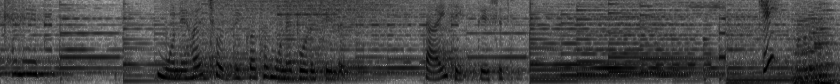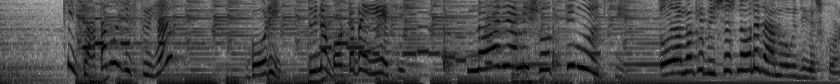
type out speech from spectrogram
এখানে মনে হয় সর্দির কথা মনে পড়েছিল। তাই দেখতে এসেছে। কি? কি যাতা বলছিস তুই হ্যাঁ? গৌরী তুই না বড্ড পেয়ে গেছিস। না রে আমি সত্যি বলছি। তোর আমাকে বিশ্বাস না হলে জামাইবাবুকে জিজ্ঞেস কর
